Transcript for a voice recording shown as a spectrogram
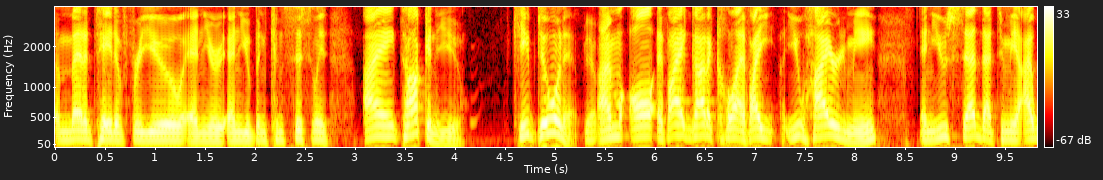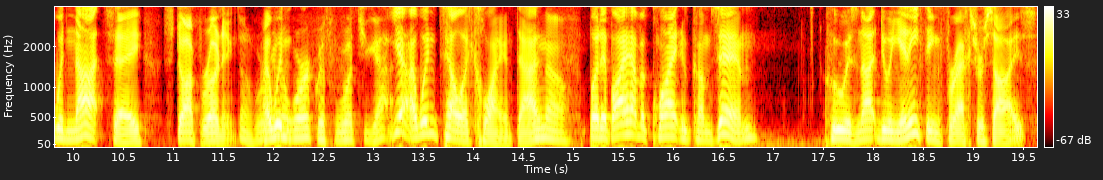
meditative for you and you're and you've been consistently I ain't talking to you. Keep doing it. Yep. I'm all if I got a client if I you hired me and you said that to me, I would not say stop running. No, we're I wouldn't work with what you got. yeah, I wouldn't tell a client that. No. But if I have a client who comes in who is not doing anything for exercise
